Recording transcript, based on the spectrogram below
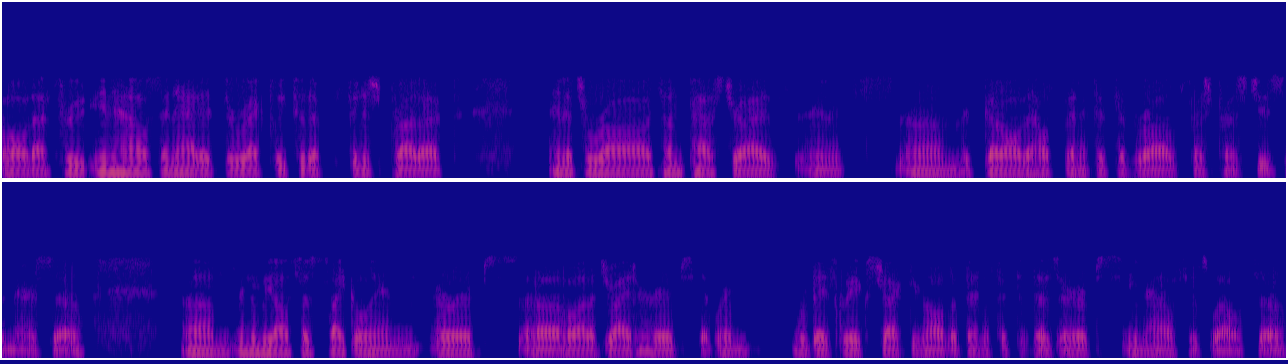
all that fruit in house and add it directly to the finished product. And it's raw, it's unpasteurized, and it's um, it's got all the health benefits of raw fresh pressed juice in there. So, um, and then we also cycle in herbs, uh, a lot of dried herbs that we're we're basically extracting all the benefits of those herbs in house as well. So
